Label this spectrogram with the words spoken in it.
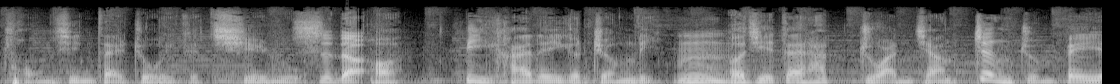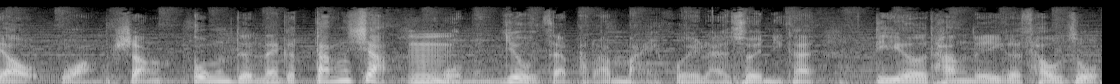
重新再做一个切入。是的，好。避开了一个整理，嗯，而且在它转强正准备要往上攻的那个当下，嗯，我们又再把它买回来，所以你看第二趟的一个操作，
